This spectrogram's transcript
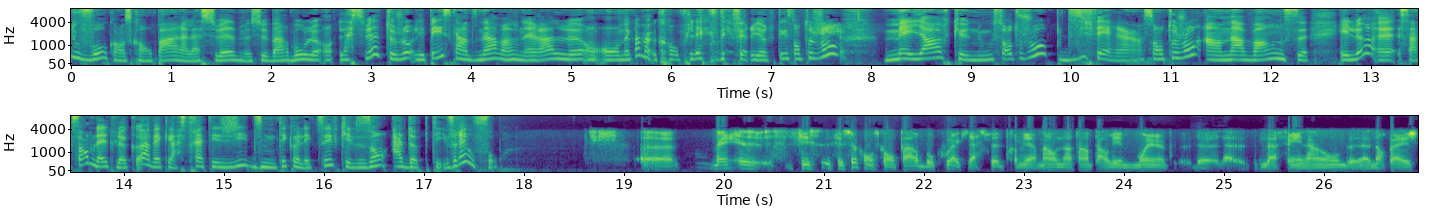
nouveau qu'on se compare à la Suède, Monsieur Barbeau. Là. la Suède, toujours, les pays scandinaves en général, là, on, a comme un complexe d'infériorité. Ils sont toujours meilleurs que nous, sont toujours différents, sont toujours en avance. Et là, euh, ça semble être le cas avec la stratégie d'immunité collective qu'ils ont adoptée. Vrai ou faux? Euh, ben, euh, c'est sûr qu'on se compare beaucoup avec la Suède, premièrement. On entend parler moins de la, Finlande, de la Norvège,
